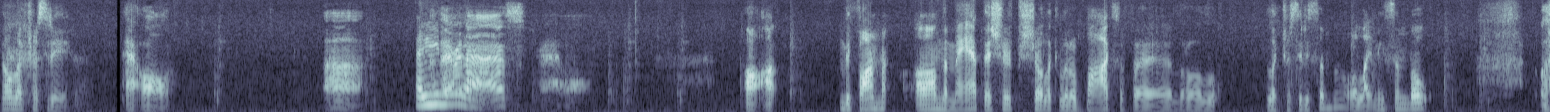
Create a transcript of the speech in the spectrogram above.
No electricity. At all. Ah, How do you know very that? nice. Uh, uh, the farm on the map, they should show like a little box with a little electricity symbol or lightning symbol.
